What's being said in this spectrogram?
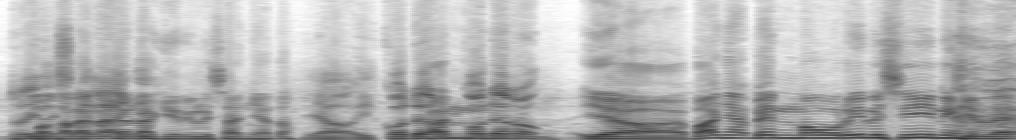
Rilis bakalan lagi. ada lagi rilisannya toh. Ya, kode Kan- kode rong. Iya, banyak band mau rilis ini gile.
